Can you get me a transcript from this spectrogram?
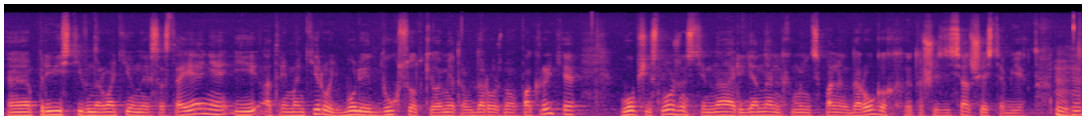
привести в нормативное состояние и отремонтировать более 200 километров дорожного покрытия в общей сложности на региональных и муниципальных дорогах это 66 объектов. Угу.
